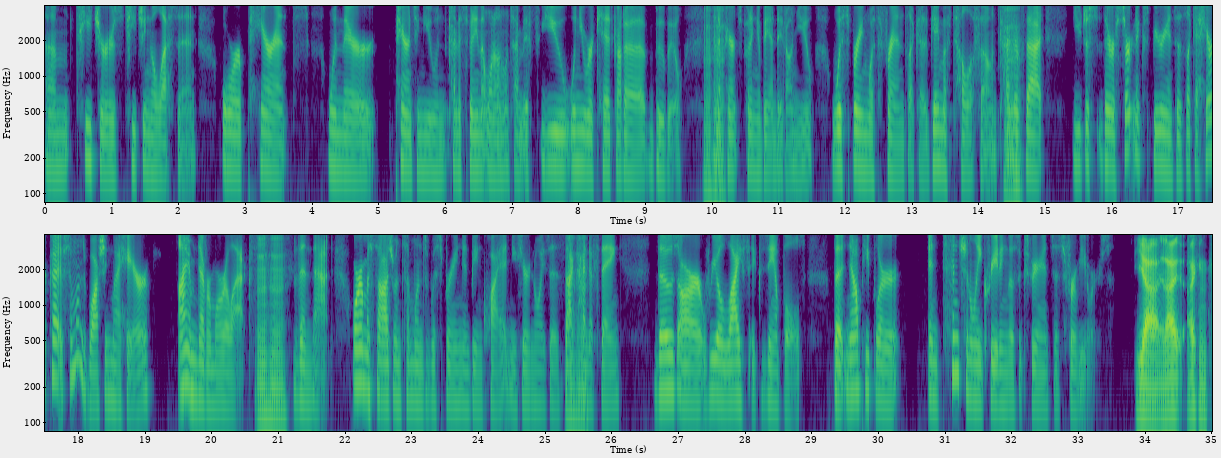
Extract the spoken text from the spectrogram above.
um, teachers teaching a lesson, or parents when they're parenting you and kind of spending that one on one time. If you, when you were a kid, got a boo boo and a mhm. parent's putting a band aid on you, whispering with friends, like a game of telephone, kind Mm. of that you just, there are certain experiences, like a haircut. If someone's washing my hair, I am never more relaxed Mhm. than that. Or a massage when someone's whispering and being quiet and you hear noises, that Mhm. kind of thing. those are real life examples, but now people are intentionally creating those experiences for viewers. Yeah, and I I can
